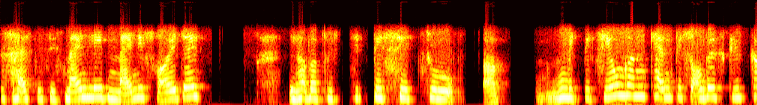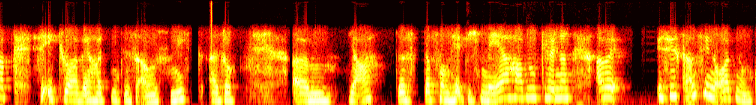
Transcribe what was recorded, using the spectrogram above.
Das heißt, es ist mein Leben, meine Freude. Ich habe bis zu äh, mit Beziehungen kein besonderes Glück gehabt. Ist eh klar, wer hat denn das aus, nicht? Also ähm, ja, das, davon hätte ich mehr haben können. Aber es ist ganz in Ordnung.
